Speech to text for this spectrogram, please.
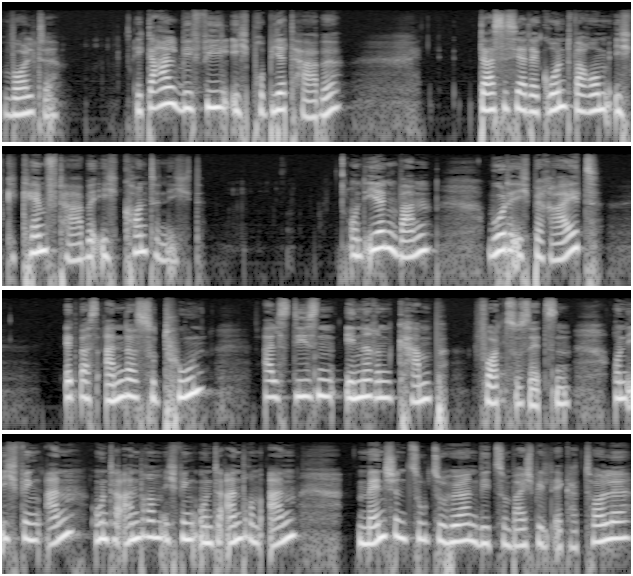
wollte. Egal wie viel ich probiert habe, das ist ja der Grund, warum ich gekämpft habe, ich konnte nicht. Und irgendwann wurde ich bereit, etwas anders zu tun, als diesen inneren Kampf fortzusetzen. Und ich fing an, unter anderem, ich fing unter anderem an, Menschen zuzuhören, wie zum Beispiel Eckhart Tolle,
